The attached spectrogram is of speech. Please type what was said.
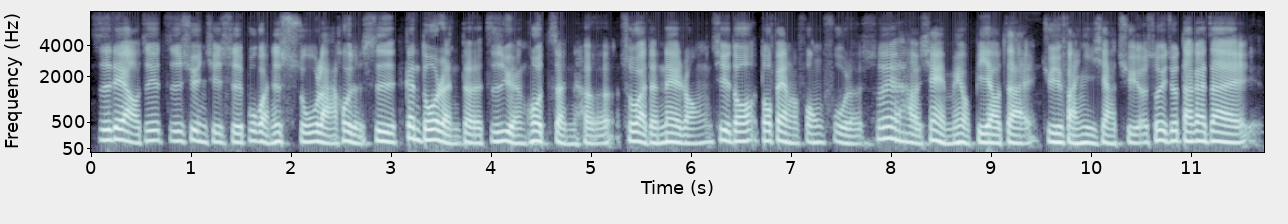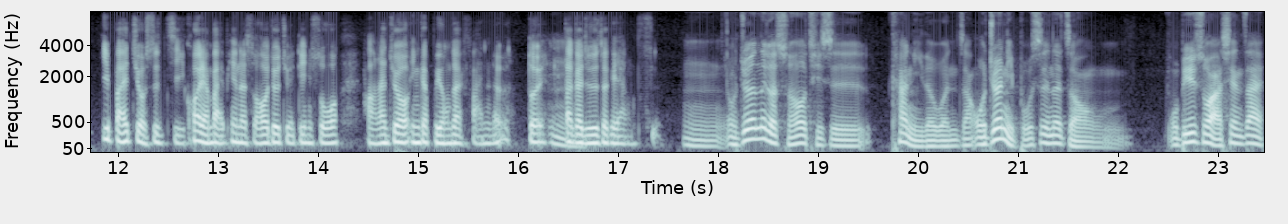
资料、这些资讯，其实不管是书啦，或者是更多人的资源或整合出来的内容，其实都都非常的丰富了，所以好像也没有必要再继续翻译下去了，所以就大概在一百九十几、快两百篇的时候，就决定说，好，那就应该不用再翻了，对，大概就是这个样子。嗯，我觉得那个时候其实看你的文章，我觉得你不是那种，我必须说啊，现在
